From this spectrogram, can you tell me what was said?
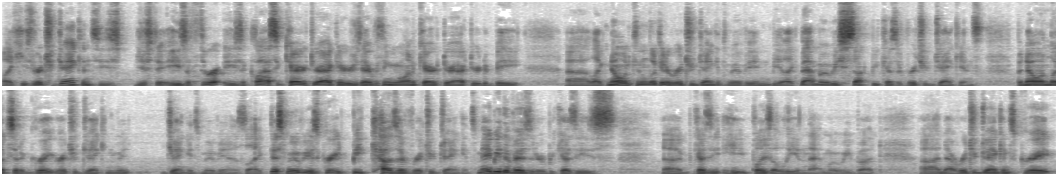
like he's Richard Jenkins. He's just a, he's a thr- he's a classic character actor. He's everything you want a character actor to be. Uh, like no one can look at a Richard Jenkins movie and be like that movie sucked because of Richard Jenkins, but no one looks at a great Richard Jenkins Jenkins movie, and is like this movie is great because of Richard Jenkins. Maybe The Visitor because he's uh, because he, he, plays a lead in that movie, but uh, no, Richard Jenkins, great,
